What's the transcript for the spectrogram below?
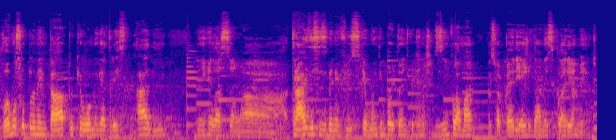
vamos suplementar porque o ômega 3 tá ali em relação a traz esses benefícios que é muito importante para a gente desinflamar a sua pele e ajudar nesse clareamento.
